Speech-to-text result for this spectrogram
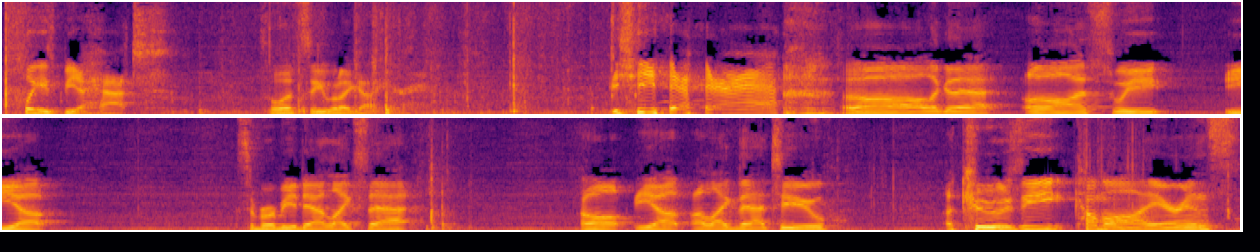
Please be a hat. So let's see what I got here. yeah! Oh, look at that. Oh, that's sweet. Yep. Suburbia Dad likes that. Oh, yep, I like that too. A koozie. Come on, Ariens.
